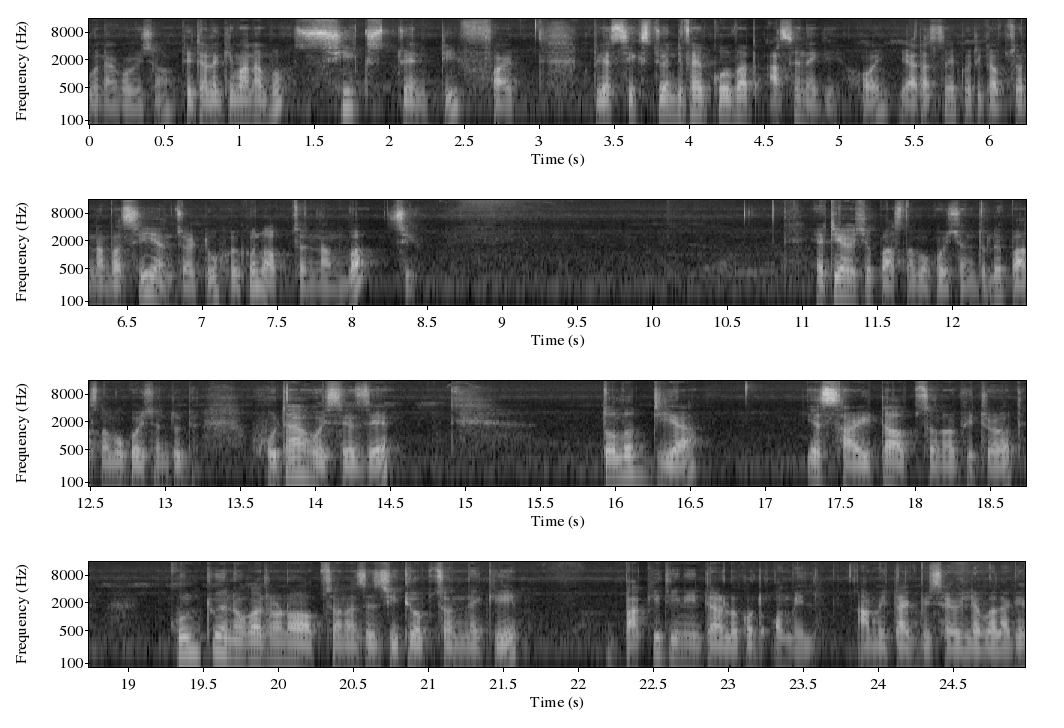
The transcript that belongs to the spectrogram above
গুণা কৰি চাওঁ। তেতিয়াহ'লে কিমান হ'ব? ছিক্স টুৱেণ্টি ফাইভ গতিকে ছিক্স টুৱেণ্টি ফাইভ ক'ৰবাত আছে নেকি? হয় ইয়াত আছে। গতিকে অপশ্যন নাম্বাৰ চি এনচাৰটো হৈ গ'ল অপশ্যন নাম্বাৰ চি এতিয়া হৈছে পাঁচ নম্বৰ কুৱেশ্যনটোলৈ পাঁচ নম্বৰ কুৱেশ্যনটোত সোধা হৈছে যে তলত দিয়া এই চাৰিটা অপশ্যনৰ ভিতৰত কোনটো এনেকুৱা ধৰণৰ অপশ্যন আছে যিটো অপশ্যন নেকি বাকী তিনিটাৰ লগত অমিল? আমি তাক বিচাৰি ল'ব লাগে।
